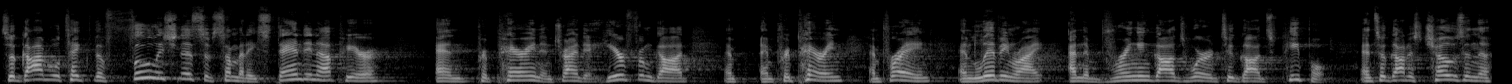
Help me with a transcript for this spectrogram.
So God will take the foolishness of somebody standing up here and preparing and trying to hear from God and, and preparing and praying and living right and then bringing God's word to God's people. And so God has chosen the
